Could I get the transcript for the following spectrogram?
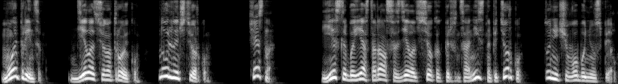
Мой принцип – делать все на тройку, ну или на четверку. Честно, если бы я старался сделать все как перфекционист на пятерку, то ничего бы не успел.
